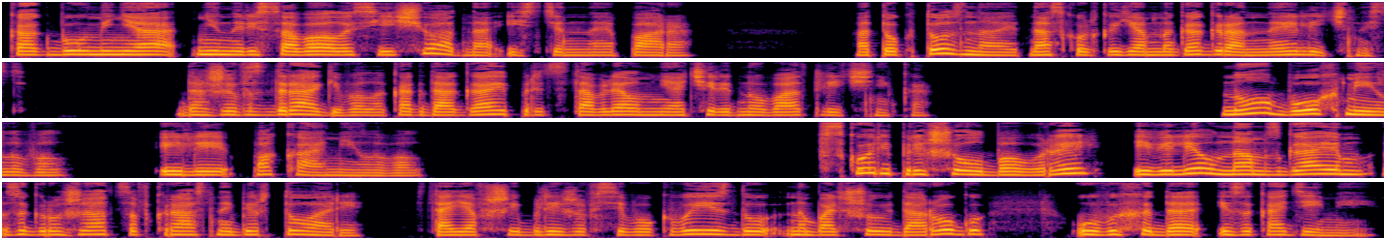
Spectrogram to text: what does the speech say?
как бы у меня не нарисовалась еще одна истинная пара. А то кто знает, насколько я многогранная личность. Даже вздрагивала, когда Гай представлял мне очередного отличника. Но Бог миловал. Или пока миловал. Вскоре пришел Баурель и велел нам с Гаем загружаться в красной бертуаре, стоявшей ближе всего к выезду на большую дорогу у выхода из академии.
